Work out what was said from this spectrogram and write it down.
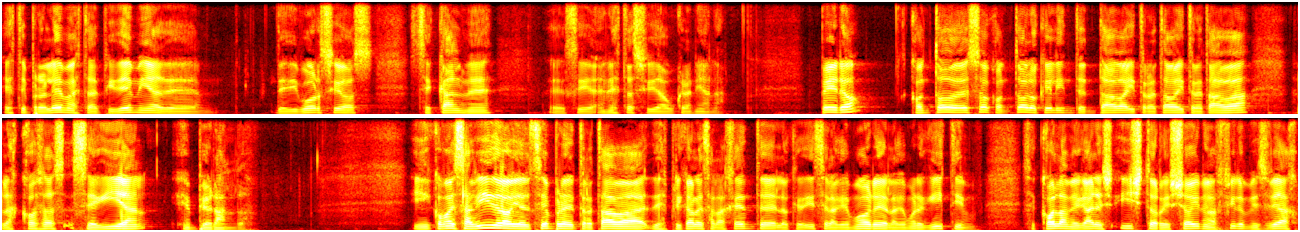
este problema, esta epidemia de, de divorcios se calme eh, en esta ciudad ucraniana. Pero con todo eso, con todo lo que él intentaba y trataba y trataba, las cosas seguían empeorando. Y como es sabido, y él siempre trataba de explicarles a la gente lo que dice la Gemore, la Gemore Gittim, se cola megales ishtor y afilo misveach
